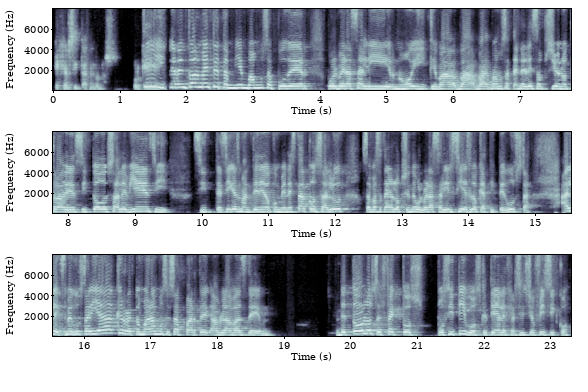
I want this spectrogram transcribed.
ejercitándonos. Porque sí, y eventualmente también vamos a poder volver a salir, ¿no? Y que va, va, vamos a tener esa opción otra vez si todo sale bien, si, si te sigues manteniendo con bienestar, con salud, o sea, vas a tener la opción de volver a salir si es lo que a ti te gusta. Alex, me gustaría que retomáramos esa parte, hablabas de, de todos los efectos positivos que tiene el ejercicio físico.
